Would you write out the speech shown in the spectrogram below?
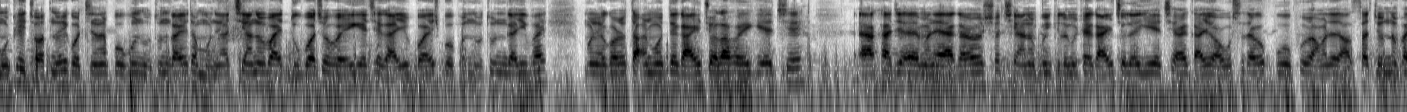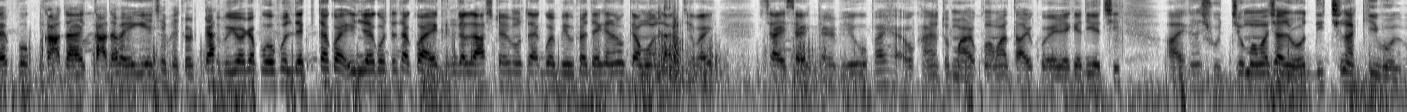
মোটেই যত্নই করছে না প্রভু, নতুন গাড়িটা মনে হচ্ছে জানো ভাই, দু বছর হয়ে গেছে গাড়ির বয়স। প্রভু, নতুন গাড়ি ভাই, মনে করো তার মধ্যে গাড়ি চলা হয়ে গিয়েছে। এক হাজার মানে এগারোশো ছিয়ানব্বই কিলোমিটার গাড়ি চলে গিয়েছে। আর গাড়ির অবস্থা দেখো পুরোপুরি আমাদের রাস্তার জন্য ভাই পুরো কাদা কাদা হয়ে গিয়েছে ভেতরটা। ভিডিওটা পুরোপুরি দেখতে থাকো এনজয় করতে থাকো। আর এখানকার লাস্টের মতো একবার ভিউটা দেখে নাও কেমন লাগছে ভাই। সাইড সাইডটার ভিউ ভাই ওখানে তো মার্কো আমার দাঁড় করে রেখে দিয়েছি। আর এখানে সূর্য মামা যা রোদ দিচ্ছে না কি বলব?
